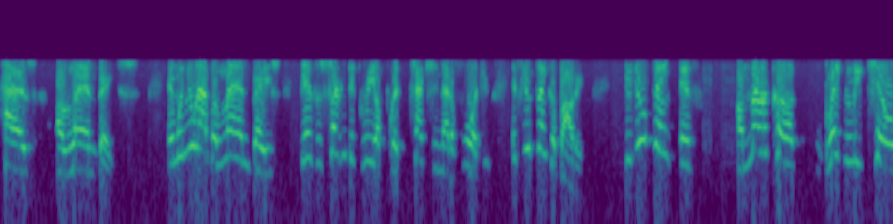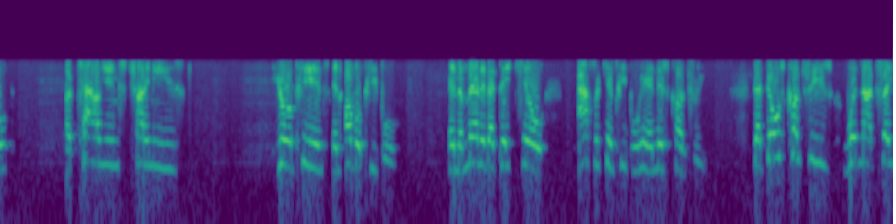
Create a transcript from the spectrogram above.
has a land base. And when you have a land base, there's a certain degree of protection that affords you. If you think about it, do you think if America blatantly killed Italians, Chinese, Europeans, and other people in the manner that they kill African people here in this country, that those countries would not say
